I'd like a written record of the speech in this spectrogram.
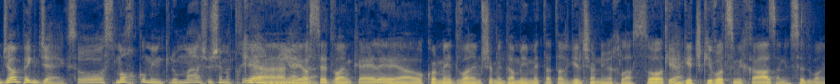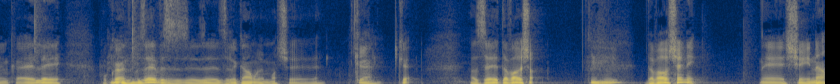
jumping jacks, או סמוך קומים, כאילו משהו שמתחיל כן, להניע אני את ה... עושה דברים כאלה, או כל מיני דברים שמדמים את התרגיל שאני הולך לעשות. כן. נגיד שכיבות סמיכה, אז אני עושה דברים כאלה, או כל מיני Mhm. וזה, וזה זה- זה- זה לגמרי מה ש... כן. אז זה דבר ראשון. דבר שני, אה, שינה.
